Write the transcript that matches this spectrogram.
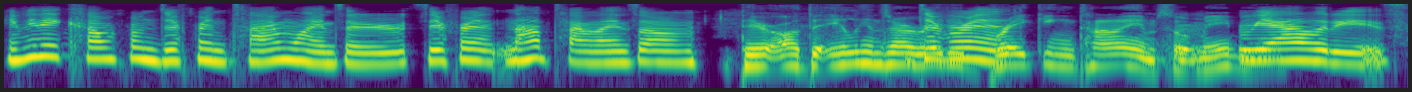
Maybe they come from different timelines or different, not timelines, um, There are the aliens are already breaking time, so maybe realities.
